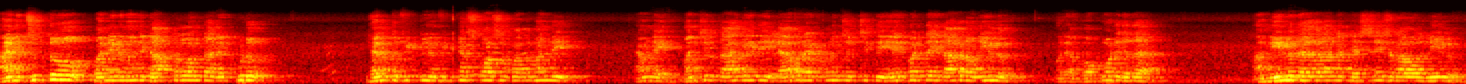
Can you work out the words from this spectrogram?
ఆయన చుట్టూ పన్నెండు మంది డాక్టర్లు ఉంటారు ఎప్పుడు. హెల్త్ ఫిట్ ఫిట్నెస్ కోసం కొంతమంది. ఏమండి మంచులు తాగేది లేబరేటరీ నుంచి వచ్చింది. ఏర్పడితే తాగడం నీళ్ళు. మరి ఆ గొప్పోడు కదా. ఆ నీళ్ళు తాగాలన్నా టెస్ట్ చేసి రావాలి నీళ్ళు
